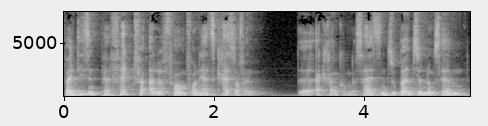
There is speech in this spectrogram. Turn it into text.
Weil die sind perfekt für alle Formen von Herz-Kreislauf-Erkrankungen. Das heißt, sind super entzündungshemmend,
